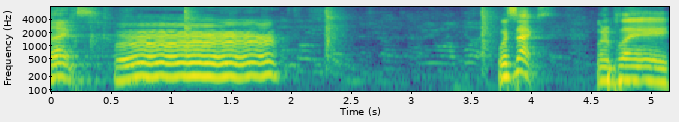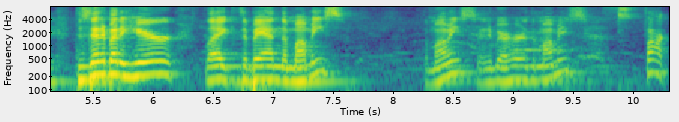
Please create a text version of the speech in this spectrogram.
Thanks. What's next? Want to play? Does anybody here like the band The Mummies? The Mummies? Anybody heard of the Mummies? Fuck.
